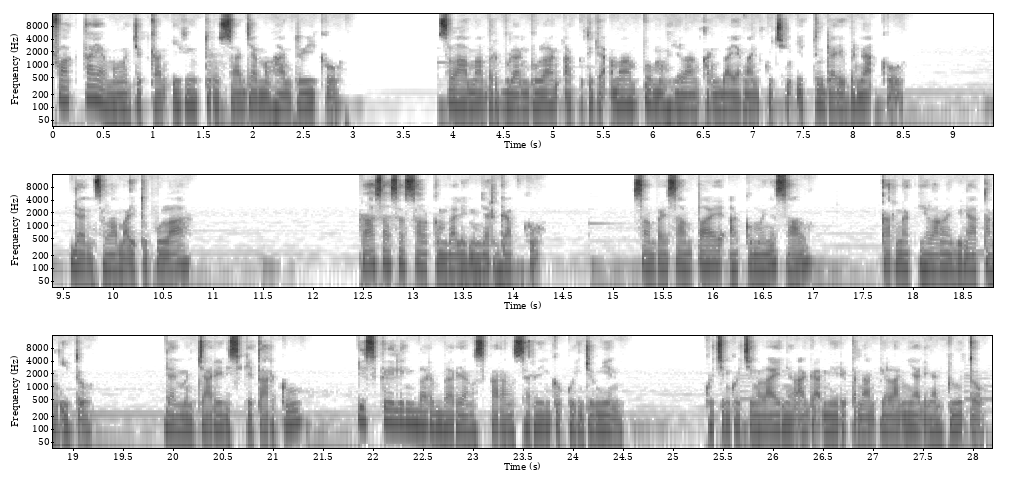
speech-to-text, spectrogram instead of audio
fakta yang mengejutkan itu terus saja menghantuiku. Selama berbulan-bulan aku tidak mampu menghilangkan bayangan kucing itu dari benakku. Dan selama itu pula, rasa sesal kembali menyergapku. Sampai-sampai aku menyesal karena kehilangan binatang itu dan mencari di sekitarku di sekeliling barbar yang sekarang sering kukunjungin. Kucing-kucing lain yang agak mirip penampilannya dengan Pluto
